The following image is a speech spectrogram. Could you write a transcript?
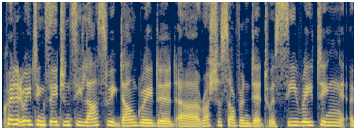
Credit ratings agency last week downgraded uh, Russia's sovereign debt to a C rating. Uh,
